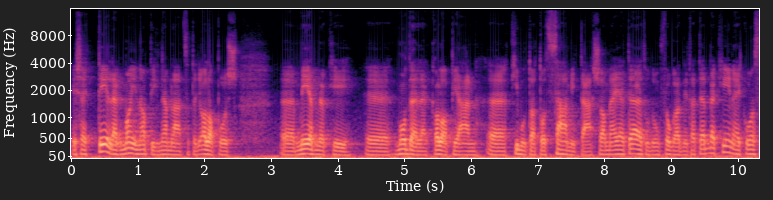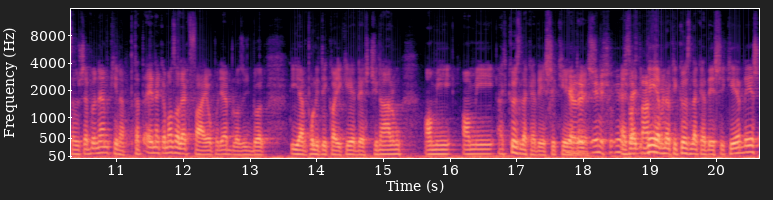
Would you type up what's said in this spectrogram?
és egy tényleg mai napig nem látszott egy alapos mérnöki modellek alapján kimutatott számítás, amelyet el tudunk fogadni. Tehát ebbe kéne egy konszenzus, ebből nem kéne, tehát nekem az a legfájóbb, hogy ebből az ügyből ilyen politikai kérdést csinálunk, ami, ami egy közlekedési kérdés. Igen, én is, én is Ez egy látom, mérnöki hogy... közlekedési kérdés,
